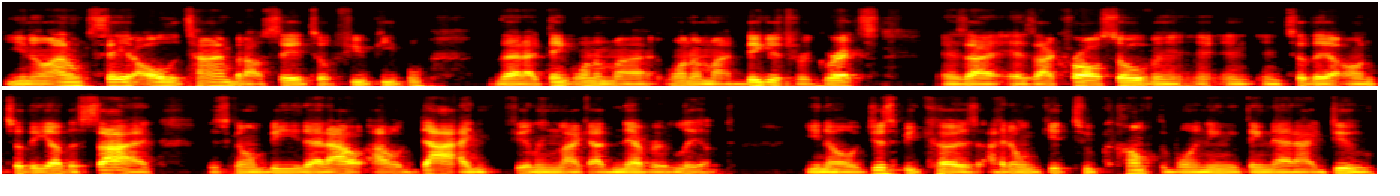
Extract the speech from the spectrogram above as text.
You know, I don't say it all the time, but I'll say it to a few people that I think one of my one of my biggest regrets as I as I cross over into the onto the other side is going to be that I'll I'll die feeling like I've never lived. You know, just because I don't get too comfortable in anything that I do,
